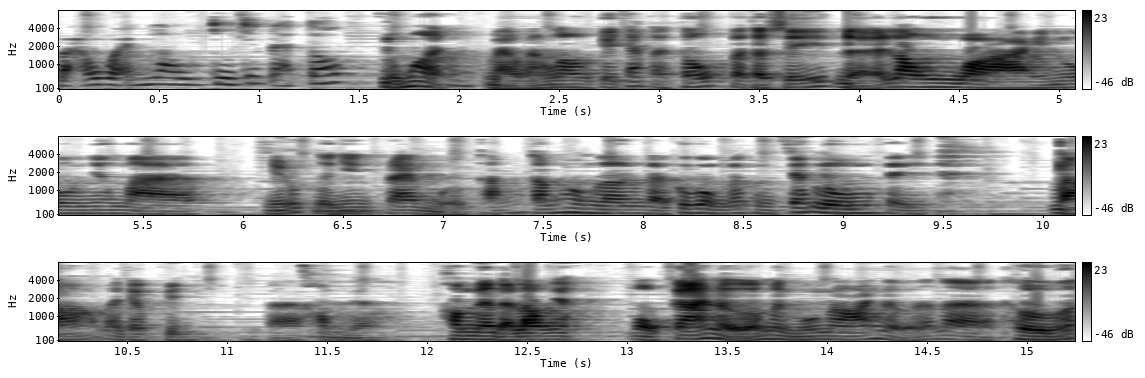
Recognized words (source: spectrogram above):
bảo quản lâu chưa chắc đã tốt. Đúng rồi bảo quản lâu chưa chắc là tốt và thậm chí để lâu hoài luôn nhưng mà nhiều lúc tự nhiên ra bữa cắm cắm không lên và cuối cùng nó cũng chết luôn thì đó là cho pin và không để không nên để lâu nha. Một cái nữa mình muốn nói nữa là thường á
